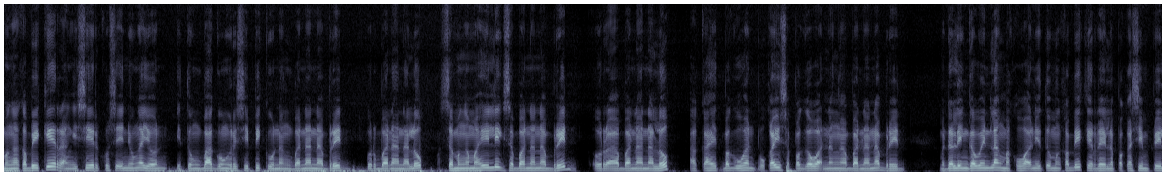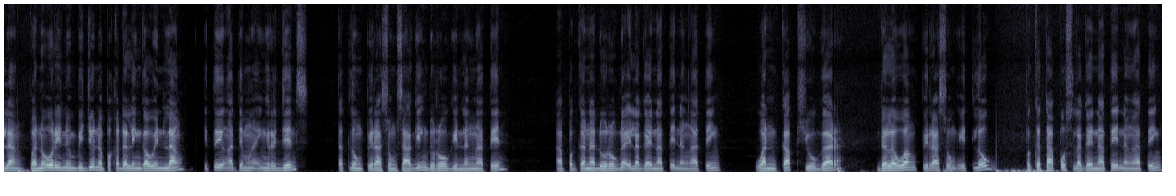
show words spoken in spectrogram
Mga kabikir, ang ishare ko sa inyo ngayon, itong bagong recipe ko ng banana bread or banana loaf. Sa mga mahilig sa banana bread or ah, banana loaf, ah, kahit baguhan po kayo sa paggawa ng ah, banana bread, madaling gawin lang makuha nito mga kabikir dahil napakasimple lang. Panoorin yung video, napakadaling gawin lang. Ito yung ating mga ingredients. Tatlong pirasong saging, durugin lang natin. Ah, pagka nadurog na, ilagay natin ang ating 1 cup sugar, dalawang pirasong itlog. Pagkatapos, lagay natin ang ating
